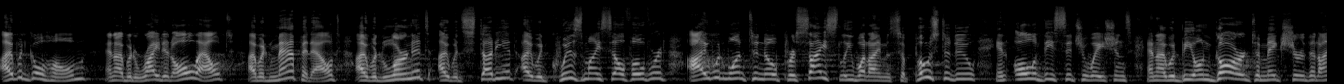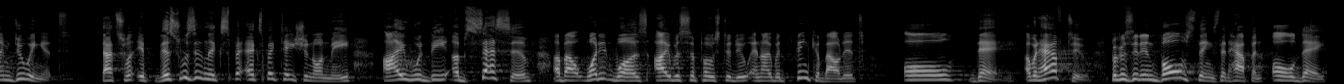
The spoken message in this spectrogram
I would go home and I would write it all out. I would map it out. I would learn it. I would study it. I would quiz myself over it. I would want to know precisely what I'm supposed to do in all of these situations, and I would be on guard to make sure that I'm doing it. That's what, if this was an expe- expectation on me, I would be obsessive about what it was I was supposed to do, and I would think about it all day. I would have to because it involves things that happen all day.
